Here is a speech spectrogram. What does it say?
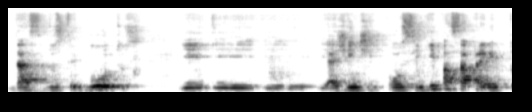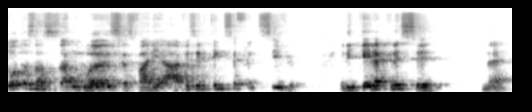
das, dos tributos e, e, e, a gente conseguir passar para ele todas as nuances, variáveis, ele tem que ser flexível, ele queira crescer, né?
